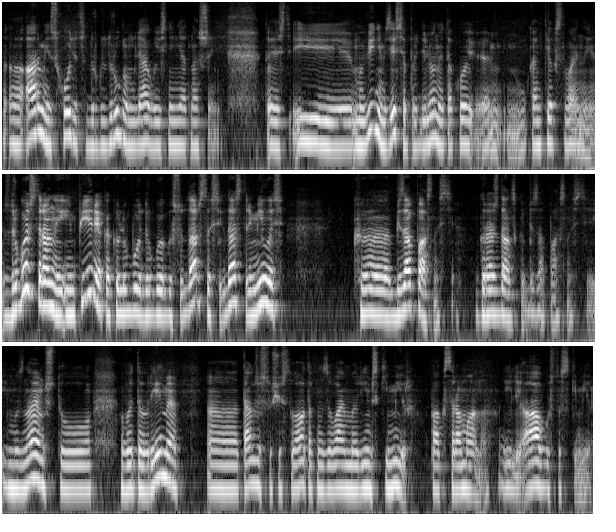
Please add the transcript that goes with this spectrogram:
армии сходятся друг с другом для выяснения отношений. То есть, и мы видим здесь определенный такой эм, контекст войны. С другой стороны, империя, как и любое другое государство, всегда стремилась к безопасности, гражданской безопасности. И мы знаем, что в это время э, также существовал так называемый римский мир, Пакс Романа или Августовский мир.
